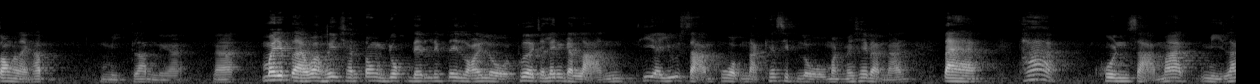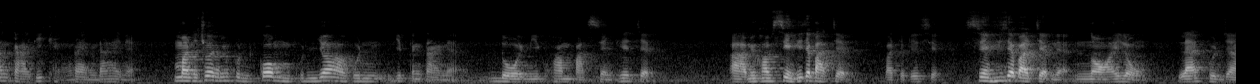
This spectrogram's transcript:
ต้องอะไรครับ มีกล้ามเนื้อนะไม่ได้แปลว่าเฮ้ยฉันต้องยกเดดลิฟต์ได้ร้อยโล เพื่อจะเล่นกับหลานที่อายุ3ขวบหนักแค่ 10 โล มันไม่ใช่แบบนั้น แต่ถ้าคุณสามารถมีร่างกายที่แข็งแรงได้เนี่ยมันจะช่วยทำให้คุณก้ม คุณย่อคุณหยิบต่างๆเนี่ยโดยมีความบาดเสี่ยงที่จะเจ็บมีความเสี่ยงที่จะบาดเจ็บบาดเจ็บที่เสี่ยงเสี่ยงที่จะบาดเจ็บเนี่ยน้อยลง และคุณจะ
